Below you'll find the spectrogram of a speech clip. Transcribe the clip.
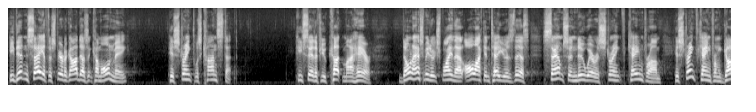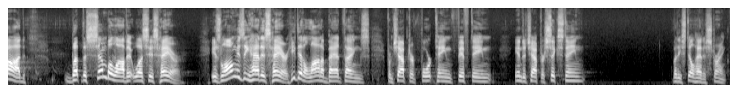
He didn't say, If the Spirit of God doesn't come on me, his strength was constant. He said, If you cut my hair, don't ask me to explain that. All I can tell you is this Samson knew where his strength came from. His strength came from God, but the symbol of it was his hair. As long as he had his hair, he did a lot of bad things from chapter 14, 15 into chapter 16, but he still had his strength.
